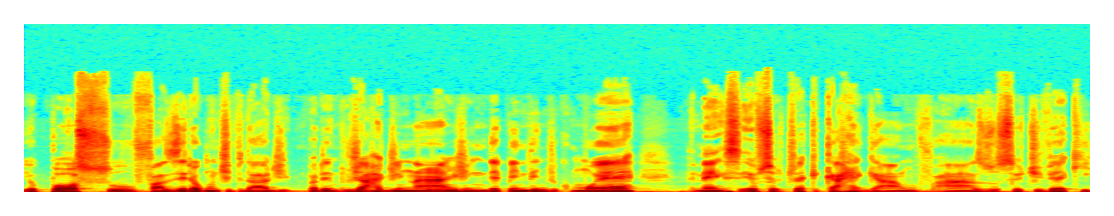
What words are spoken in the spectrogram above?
eu posso fazer alguma atividade, por exemplo, jardinagem, dependendo de como é, né? Se eu, se eu tiver que carregar um vaso, se eu tiver que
